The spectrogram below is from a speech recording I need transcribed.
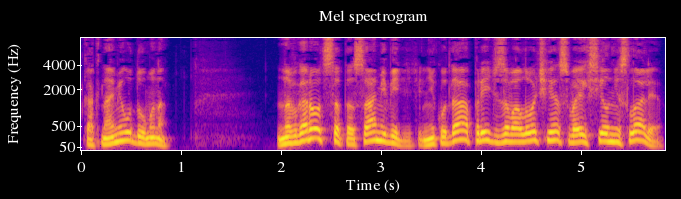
как нами удумано. Новгородцы-то, сами видите, никуда притч заволочья своих сил не слали,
